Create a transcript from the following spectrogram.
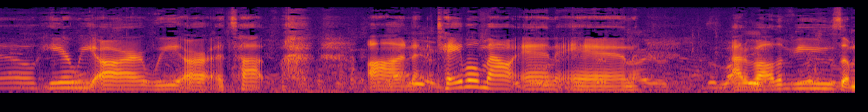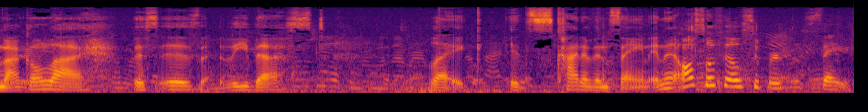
So here we are. We are atop on Table Mountain, and out of all the views, I'm not gonna lie, this is the best. Like, it's kind of insane. And it also feels super safe.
